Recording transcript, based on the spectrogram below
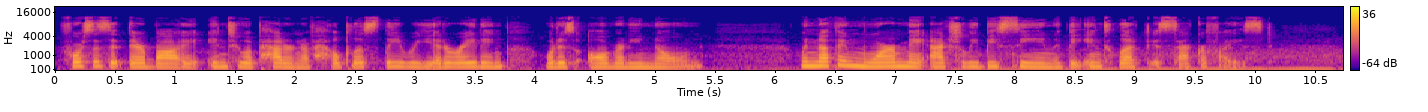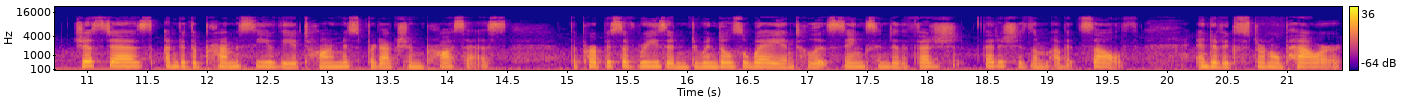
forces it thereby into a pattern of helplessly reiterating what is already known. When nothing more may actually be seen, the intellect is sacrificed. Just as, under the primacy of the autonomous production process, the purpose of reason dwindles away until it sinks into the fetish- fetishism of itself and of external power,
